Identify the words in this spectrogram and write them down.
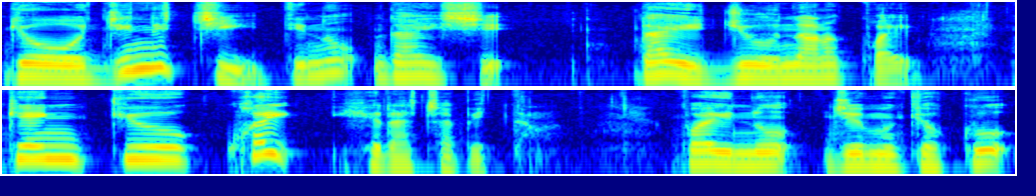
行事についての大使。第17回研究会ひらちゃべた。会の事務局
